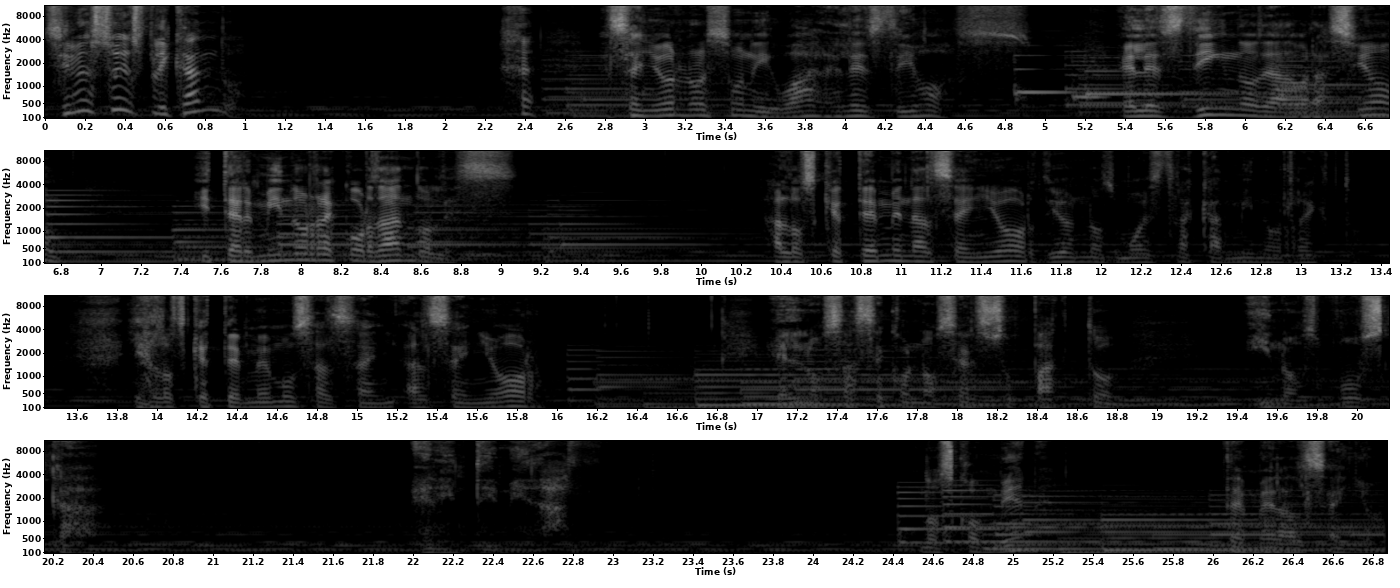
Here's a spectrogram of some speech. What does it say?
Si me estoy explicando? El Señor no es un igual, Él es Dios. Él es digno de adoración. Y termino recordándoles, a los que temen al Señor, Dios nos muestra camino recto. Y a los que tememos al, al Señor, Él nos hace conocer su pacto y nos busca en intimidad. Nos conviene temer al Señor.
